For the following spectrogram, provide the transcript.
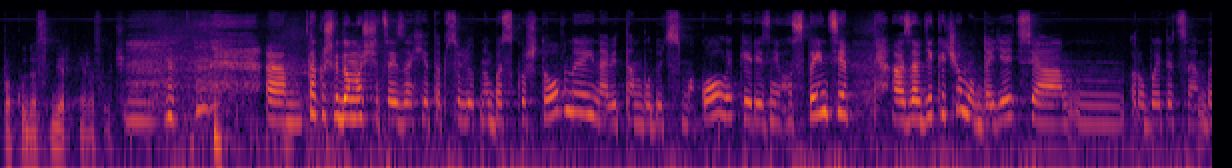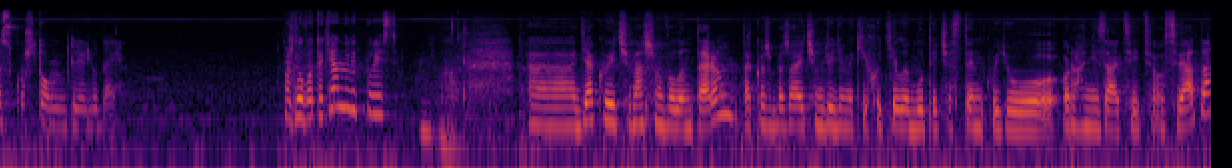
покуда смерть не разлучит. Ем, Також відомо, що цей захід абсолютно безкоштовний, навіть там будуть смаколики, різні гостинці. А Завдяки чому вдається м, робити це безкоштовно для людей? Можливо, Тетяна відповість? Е, Дякуючи нашим волонтерам, також бажаючим людям, які хотіли бути частинкою організації цього свята.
